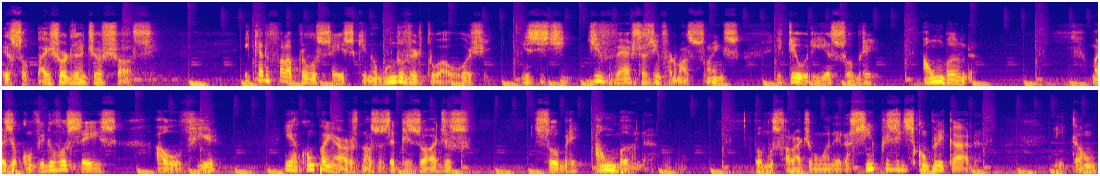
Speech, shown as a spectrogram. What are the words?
eu sou Pai Jordan de Oxóssi e quero falar para vocês que no mundo virtual hoje existem diversas informações e teorias sobre a Umbanda. Mas eu convido vocês a ouvir e acompanhar os nossos episódios sobre a Umbanda. Vamos falar de uma maneira simples e descomplicada. Então,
